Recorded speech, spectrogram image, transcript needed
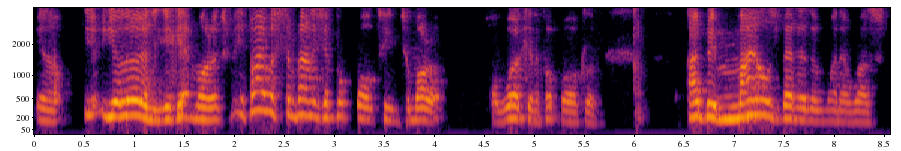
you know you, you learn and you get more. If I was to manage a football team tomorrow or work in a football club, I'd be miles better than when I was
